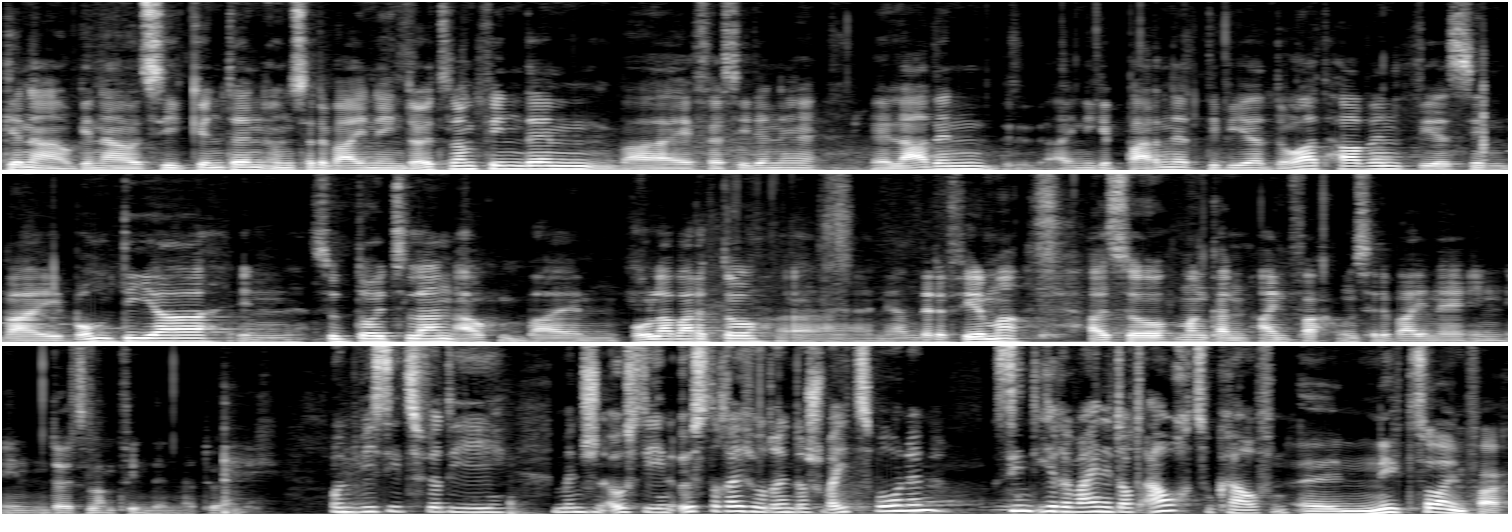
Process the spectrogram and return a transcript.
Genau, genau. Sie könnten unsere Weine in Deutschland finden bei verschiedenen Laden, einige Partner, die wir dort haben. Wir sind bei Bomdia in Süddeutschland, auch beim Olavarto, äh, eine andere Firma. Also man kann einfach unsere Weine in, in Deutschland finden, natürlich. Und wie sieht's für die Menschen aus, die in Österreich oder in der Schweiz wohnen? Sind Ihre Weine dort auch zu kaufen? Äh, nicht so einfach.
